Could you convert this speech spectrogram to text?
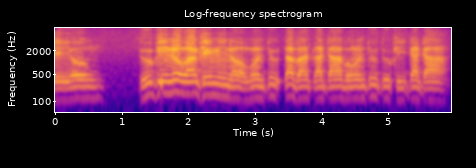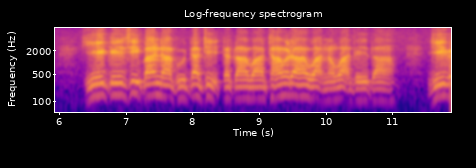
တေယောဒုက္ခိနောဝခေမိနောဝန္တုသဗ္ဗတတ္တာဘဝန္တုဒုက္ခိတတ္တာ ယေကေစီပါဏဗုတ္တိတတဝါသာဝရဝနဝသေတာဒီက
